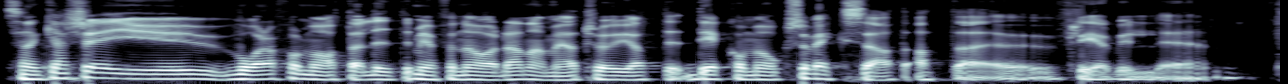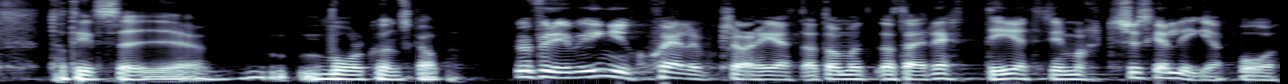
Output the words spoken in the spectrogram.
Sen kanske är ju våra format är lite mer för nördarna men jag tror ju att det, det kommer också växa att, att eh, fler vill eh, ta till sig eh, vår kunskap. Men för det är väl ingen självklarhet att, de, att så här, rättigheter till matcher ska ligga på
